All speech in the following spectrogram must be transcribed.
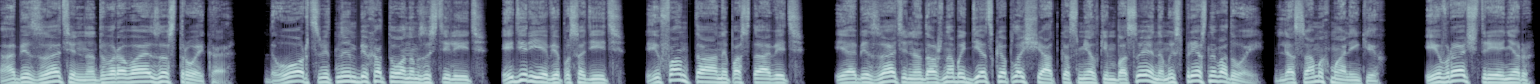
Обязательно дворовая застройка. Двор цветным бехотоном застелить и деревья посадить, и фонтаны поставить. И обязательно должна быть детская площадка с мелким бассейном и с пресной водой для самых маленьких. И врач-тренер,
